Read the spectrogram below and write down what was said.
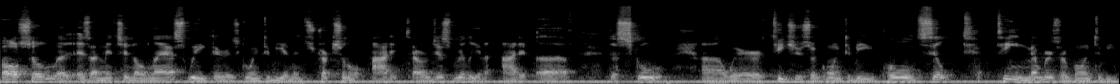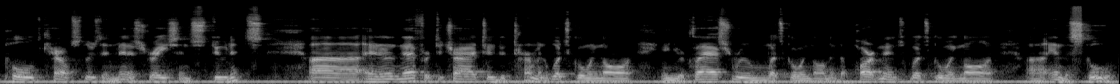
Also, uh, as I mentioned on last week, there is going to be an instructional audit, or just really an audit of the school, uh, where teachers are going to be pulled, SILT team members are going to be pulled, counselors, administration, students, uh, in an effort to try to determine what's going on in your classroom, what's going on in departments, what's going on uh, in the school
